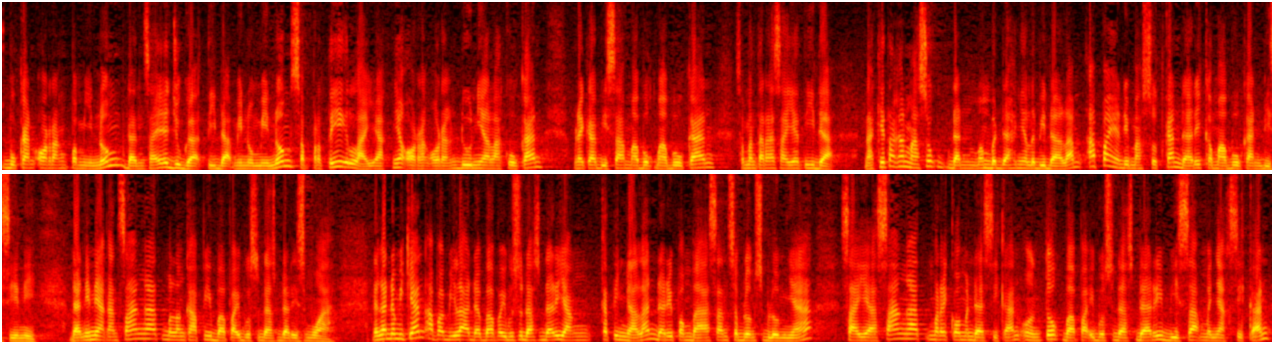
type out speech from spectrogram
bukan orang peminum dan saya juga tidak minum-minum seperti layaknya orang-orang dunia lakukan. Mereka bisa mabuk-mabukan, sementara saya tidak. Nah, kita akan masuk dan membedahnya lebih dalam apa yang dimaksudkan dari kemabukan di sini. Dan ini akan sangat melengkapi Bapak Ibu Saudara-saudari semua. Dengan demikian, apabila ada Bapak Ibu Saudara-saudari yang ketinggalan dari pembahasan sebelum-sebelumnya, saya sangat merekomendasikan untuk Bapak Ibu Saudara-saudari bisa menyaksikan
